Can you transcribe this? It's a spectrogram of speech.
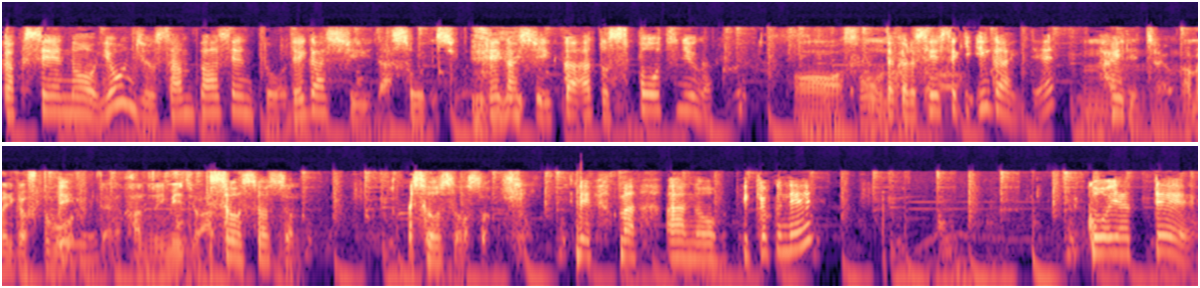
学生の43%レガシーだそうですよ。えレガシーか、あとスポーツ入学。ああ、そうなんだから成績以外で入れちゃう。んアメリカフットボールみたいな感じのイメージはある。そうそうそう。んそうそうそう。で、まあ、あの、結局ね、こうやって、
